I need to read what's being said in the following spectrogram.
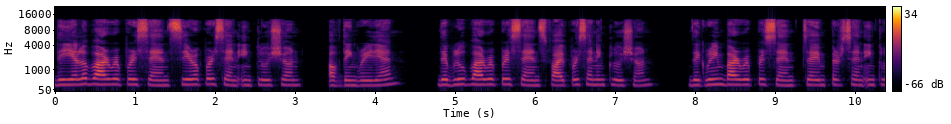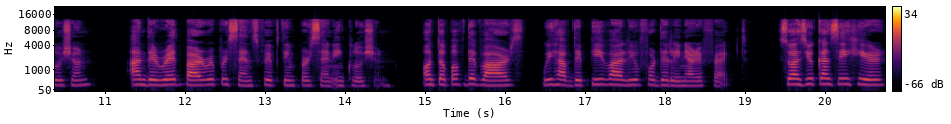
The yellow bar represents 0% inclusion of the ingredient. The blue bar represents 5% inclusion. The green bar represents 10% inclusion. And the red bar represents 15% inclusion. On top of the bars, we have the p-value for the linear effect. So as you can see here,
